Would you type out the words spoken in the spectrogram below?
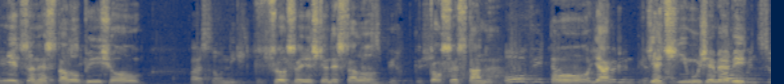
Nic se nestalo, píšou, Co se ještě nestalo, to se stane. O, jak vděční můžeme být,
